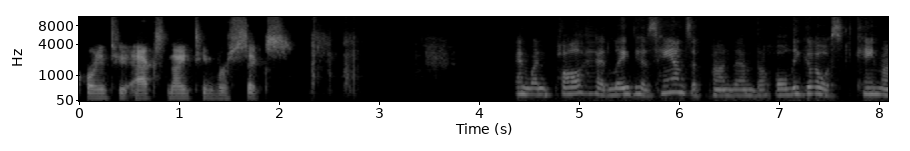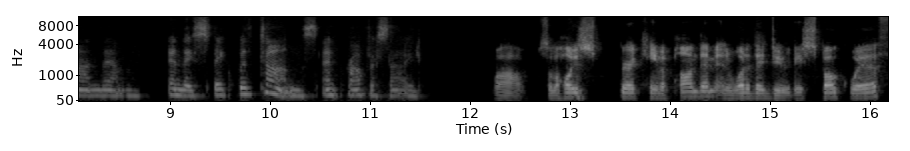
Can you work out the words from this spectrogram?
According to Acts 19, verse 6. And when Paul had laid his hands upon them, the Holy Ghost came on them, and they spake with tongues and prophesied. Wow. So the Holy Spirit came upon them, and what did they do? They spoke with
